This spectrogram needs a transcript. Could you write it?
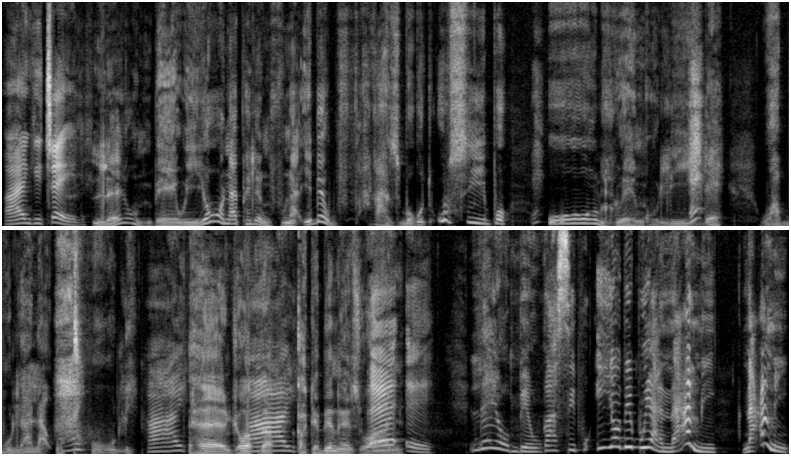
Hayi ngitshele. leyo mbewu iyona phela engifuna ibe ufakazi bokuthi usipho udlwengulile wabulala uthuli. Hayi. eh njengoba kade Eh bengezwani eh. Leyo mbewu kaSipho iyobe ibuya nami, nami.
